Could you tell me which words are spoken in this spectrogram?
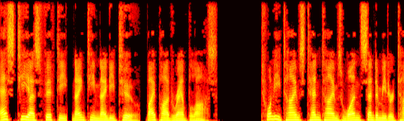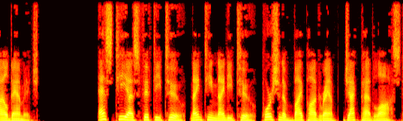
STS-50, 1992, bipod ramp loss. 20 times 10 times 1 cm tile damage. STS-52, 1992, portion of bipod ramp, jackpad lost.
